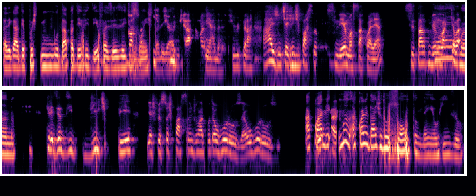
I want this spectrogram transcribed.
tá ligado? Depois mudar para DVD, fazer as Nossa, edições, e tá filme ligado? pirata é uma merda. Filme pirata. Ai, gente, a gente passando no cinema, sacolé. Você tá vendo É, naquela mano. 320p e as pessoas passando de um lado pro outro é horroroso, é horroroso. A Eu, quali... cara, Mano, a qualidade do som também é horrível.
